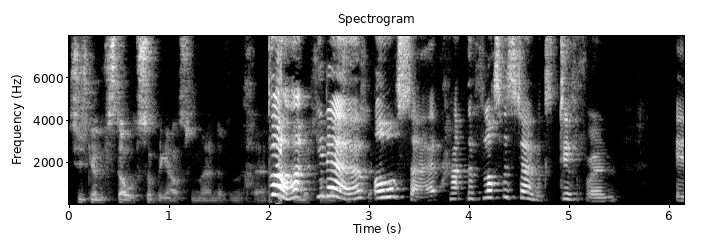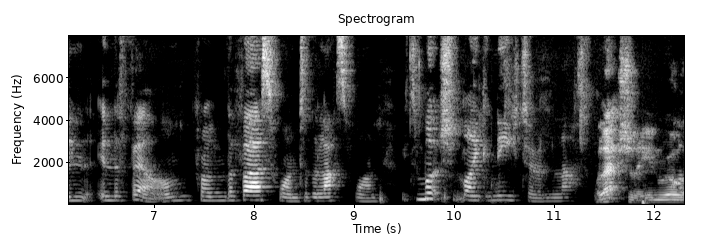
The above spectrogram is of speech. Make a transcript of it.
she's going to stole something else from another. Uh, But you know, also ha- the Philosopher's Stone looks different in in the film from the first one to the last one. It's much like neater in the last one. well, actually, in real life,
